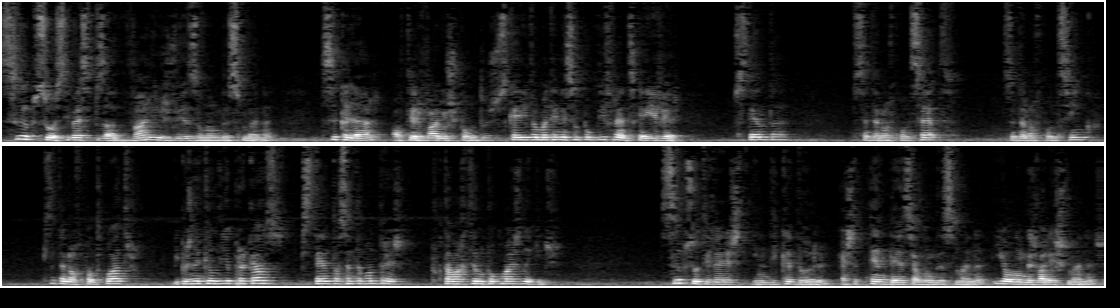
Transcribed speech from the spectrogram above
se a pessoa se tivesse pesado várias vezes ao longo da semana, se calhar, ao ter vários pontos, se quer ver uma tendência um pouco diferente. Se quer ver 70, 69.7, 69.5, 79.4 e depois naquele dia, por acaso, 70 ou 70.3, porque estava a reter um pouco mais líquidos. Se a pessoa tiver este indicador, esta tendência ao longo da semana e ao longo das várias semanas,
